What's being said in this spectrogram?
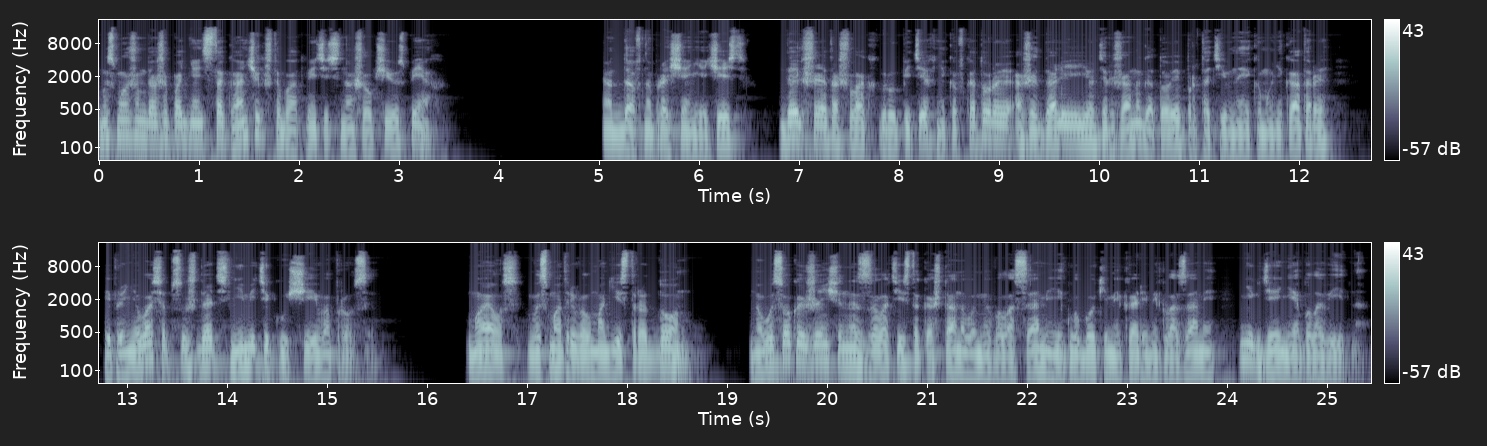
Мы сможем даже поднять стаканчик, чтобы отметить наш общий успех. Отдав на прощание честь, Дельши отошла к группе техников, которые ожидали ее, держа на готове портативные коммуникаторы, и принялась обсуждать с ними текущие вопросы. Майлз высматривал магистра Дон, но высокой женщины с золотисто-каштановыми волосами и глубокими карими глазами нигде не было видно.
